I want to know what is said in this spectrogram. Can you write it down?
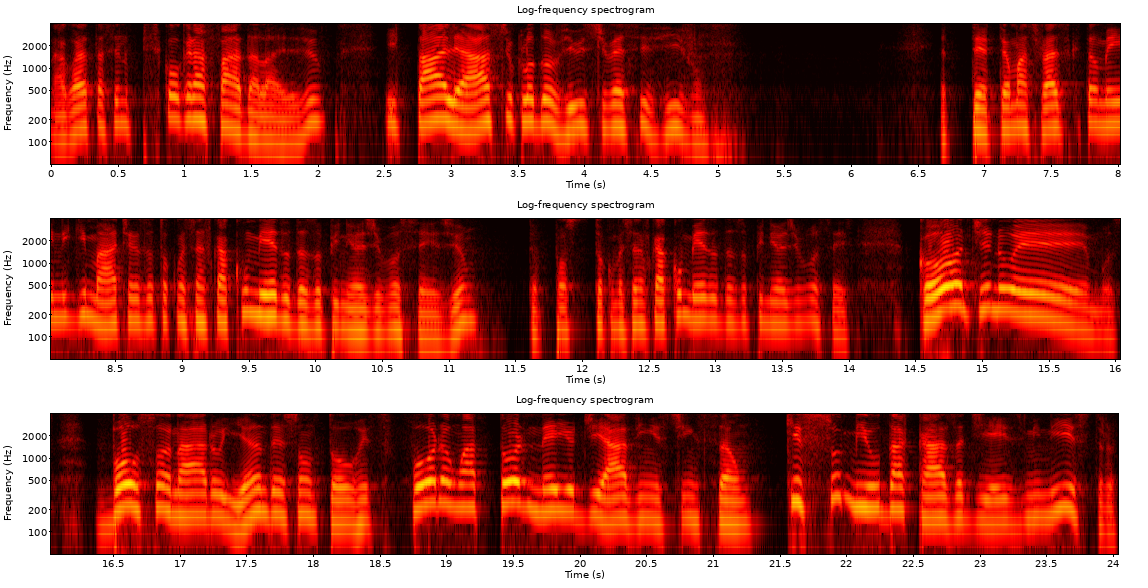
Agora está sendo psicografada a live, viu? Itália, ah, se o Clodovil estivesse vivo. Tem, umas frases que estão meio enigmáticas, eu tô começando a ficar com medo das opiniões de vocês, viu? Tô começando a ficar com medo das opiniões de vocês. Continuemos. Bolsonaro e Anderson Torres foram a torneio de ave em extinção que sumiu da casa de ex-ministro.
